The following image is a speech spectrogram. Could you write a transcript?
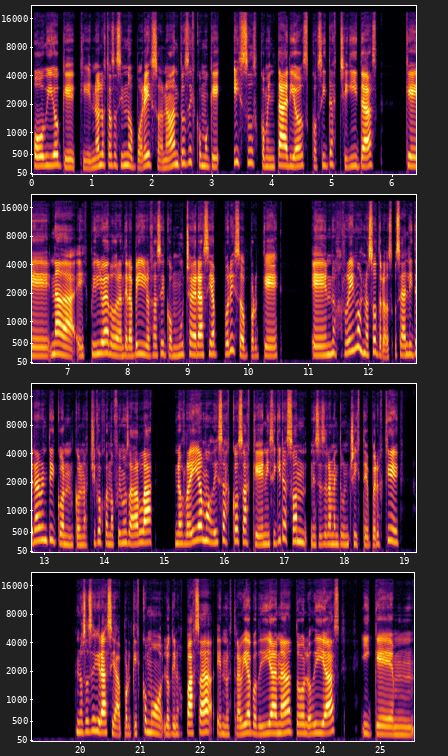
obvio que, que, no lo estás haciendo por eso, ¿no? Entonces como que esos comentarios, cositas chiquitas, que nada, Spielberg durante la peli los hace con mucha gracia por eso, porque eh, nos reímos nosotros, o sea, literalmente con, con los chicos cuando fuimos a verla, nos reíamos de esas cosas que ni siquiera son necesariamente un chiste, pero es que nos hace gracia, porque es como lo que nos pasa en nuestra vida cotidiana todos los días y que...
